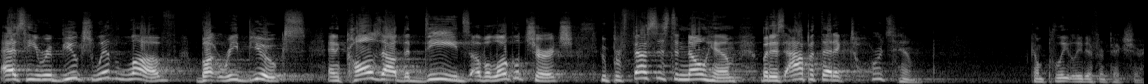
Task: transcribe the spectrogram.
as he rebukes with love, but rebukes and calls out the deeds of a local church who professes to know him but is apathetic towards him? Completely different picture.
